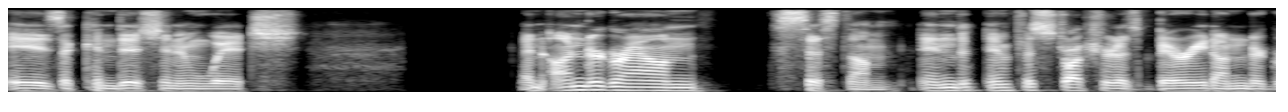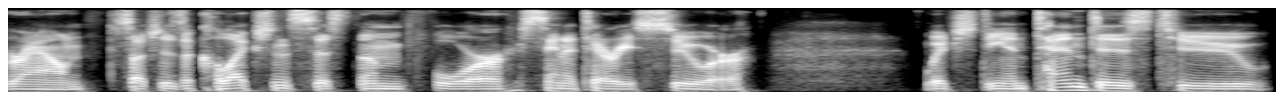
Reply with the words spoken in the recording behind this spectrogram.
is a condition in which an underground system, in, infrastructure that's buried underground, such as a collection system for sanitary sewer, which the intent is to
